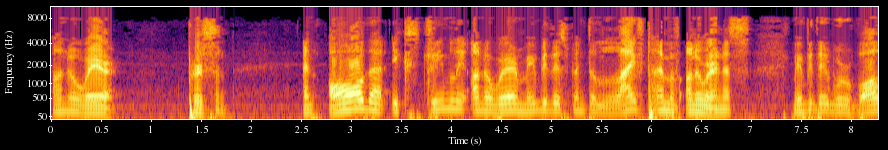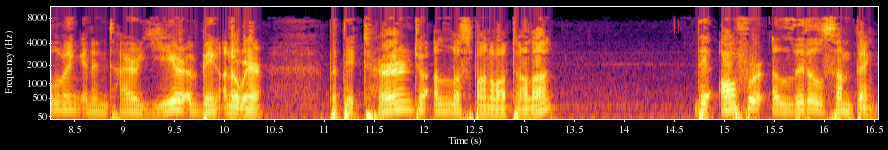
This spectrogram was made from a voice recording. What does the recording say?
unaware person and all that extremely unaware, maybe they spent a lifetime of unawareness, Maybe they were wallowing an entire year of being unaware, but they turn to Allah subhanahu wa ta'ala. They offer a little something.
